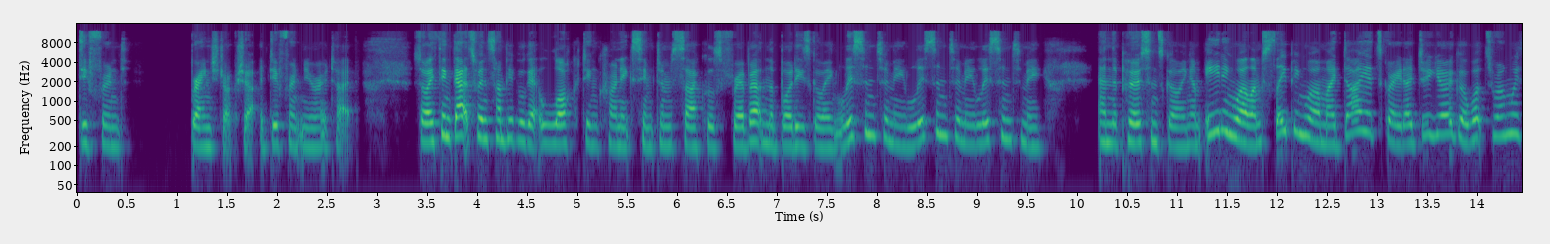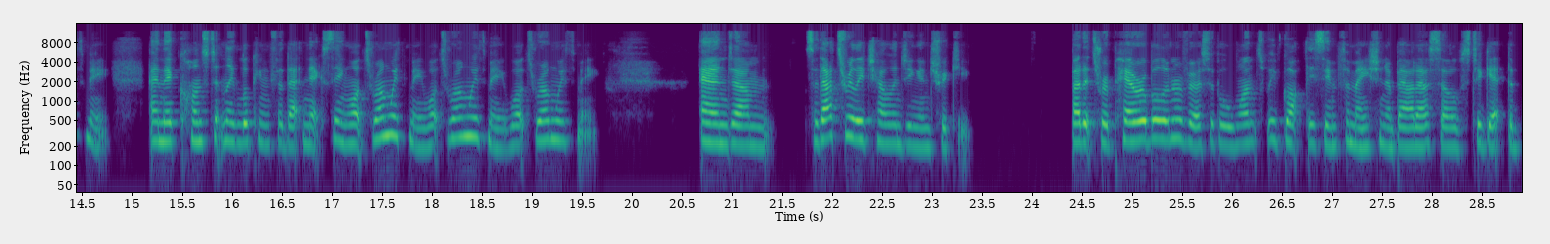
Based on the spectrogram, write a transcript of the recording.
different brain structure, a different neurotype. So I think that's when some people get locked in chronic symptom cycles forever and the body's going, listen to me, listen to me, listen to me and the person's going, I'm eating well, I'm sleeping well, my diet's great, I do yoga, what's wrong with me? And they're constantly looking for that next thing. What's wrong with me? What's wrong with me? What's wrong with me? And um, so that's really challenging and tricky. But it's repairable and reversible once we've got this information about ourselves to get the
